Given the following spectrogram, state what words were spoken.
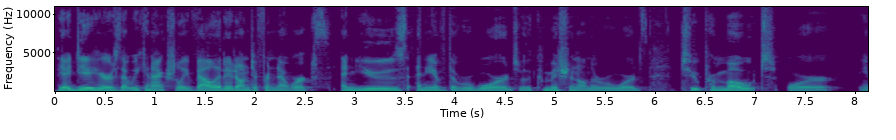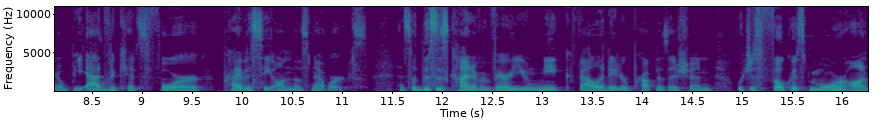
the idea here is that we can actually validate on different networks and use any of the rewards or the commission on the rewards to promote or you know be advocates for privacy on those networks. And so this is kind of a very unique validator proposition, which is focused more on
